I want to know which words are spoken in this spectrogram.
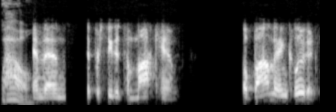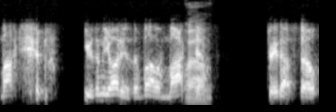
Wow. And then they proceeded to mock him Obama included, mocked him. he was in the audience. Obama mocked wow. him straight up. So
